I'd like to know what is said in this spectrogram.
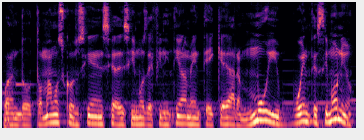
cuando tomamos conciencia decimos definitivamente hay que dar muy buen testimonio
